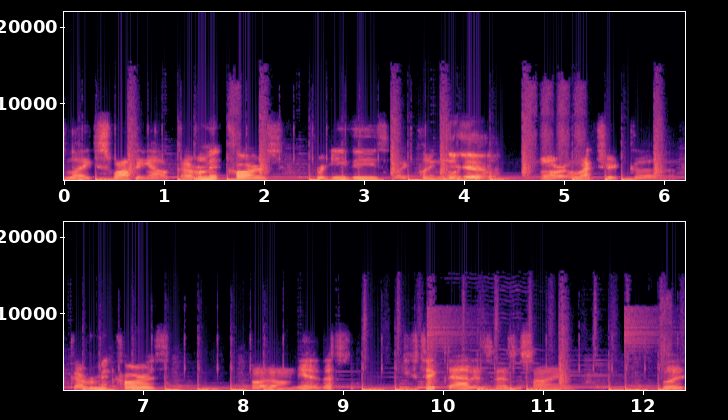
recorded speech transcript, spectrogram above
like swapping out government cars for EVs, like putting more yeah. more electric uh, government cars. But um, yeah, that's you could take that as as a sign, but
